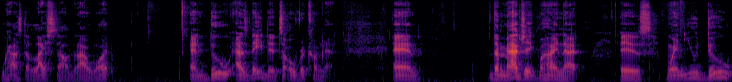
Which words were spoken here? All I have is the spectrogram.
who has the lifestyle that I want and do as they did to overcome that. And the magic behind that is when you do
